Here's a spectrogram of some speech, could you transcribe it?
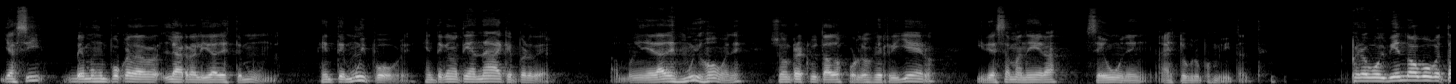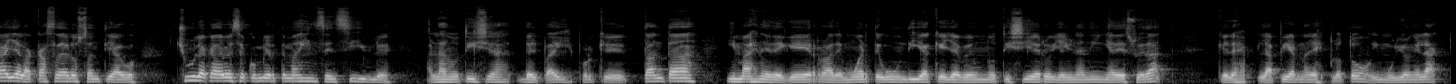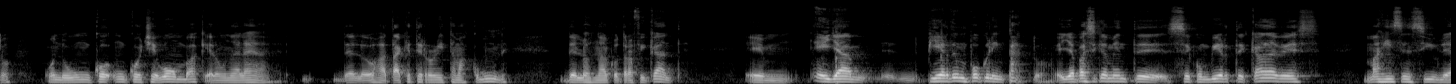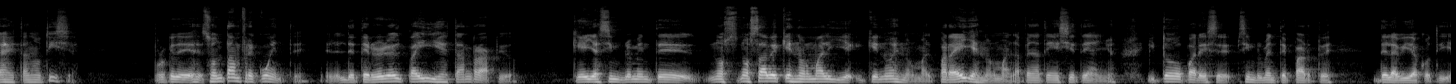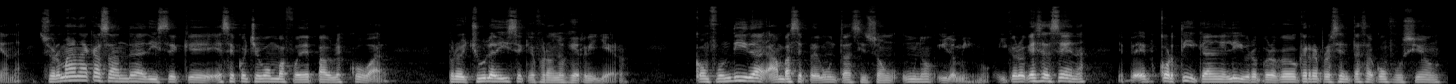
Y así vemos un poco la, realidad de este mundo. Gente muy pobre, gente que no tiene nada que perder, en edades muy jóvenes, son reclutados por los guerrilleros y de esa manera se unen a estos grupos militantes. Pero volviendo a Bogotá y a la casa de los Santiago, Chula cada vez se convierte más insensible a las noticias del país, porque tantas imágenes de guerra, de muerte, hubo un día que ella ve un noticiero y hay una niña de su edad que la pierna le explotó y murió en el acto, cuando hubo un, coche bomba, que era uno de, los ataques terroristas más comunes de los narcotraficantes. Em, ella eh, pierde un poco el impacto. Ella básicamente se convierte cada vez más insensible a estas noticias. Porque son tan frecuentes, el deterioro del país es tan rápido, que ella simplemente no, sabe qué es normal y, que no es normal. Para ella es normal, apenas tiene 7 años, y todo parece simplemente parte de la vida cotidiana. Su hermana Cassandra dice que ese coche bomba fue de Pablo Escobar, pero Chula dice que fueron los guerrilleros. Confundida, ambas se preguntan si son uno y lo mismo. Y creo que esa escena es cortica en el libro, pero creo que representa esa confusión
